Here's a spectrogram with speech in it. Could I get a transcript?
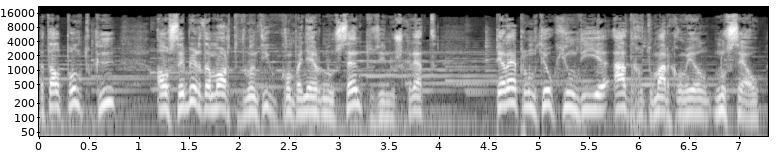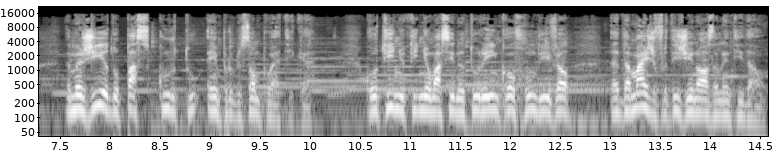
a tal ponto que, ao saber da morte do antigo companheiro no Santos e no Screte, Pelé prometeu que um dia há de retomar com ele, no céu, a magia do passo curto em progressão poética. Coutinho tinha uma assinatura inconfundível, a da mais vertiginosa lentidão.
